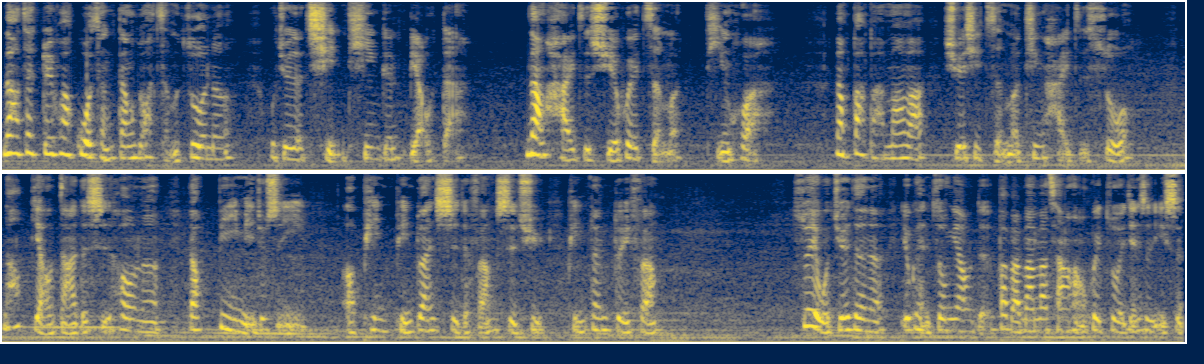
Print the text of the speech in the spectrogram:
那在对话过程当中要怎么做呢？我觉得倾听跟表达，让孩子学会怎么听话，让爸爸妈妈学习怎么听孩子说。然后表达的时候呢，要避免就是以呃评评断式的方式去评断对方。所以我觉得呢，有个很重要的，爸爸妈妈常常会做一件事情是，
